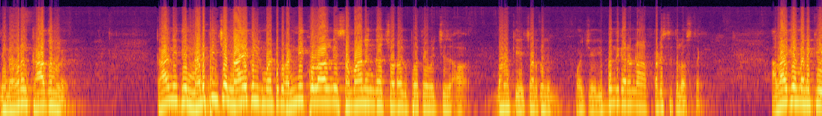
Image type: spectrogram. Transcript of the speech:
దీని ఎవరం కాదనలేదు. కానీ దీన్ని నడిపించే నాయకులకు మటుకు అన్ని కులాలని సమానంగా చూడకపోతే వచ్చి మనకి చాలా కొంచెం కొంచెం ఇబ్బందికరమైన పరిస్థితులు వస్తాయి. అలాగే మనకి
